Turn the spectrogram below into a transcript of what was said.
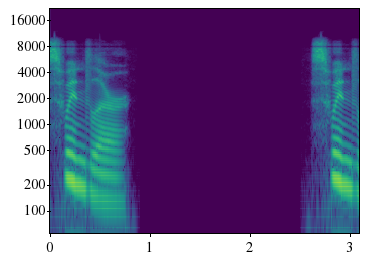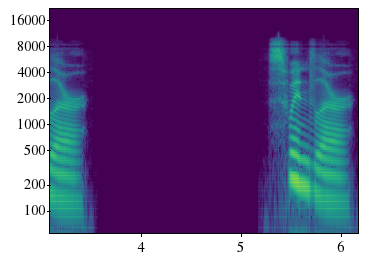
swindler. Swindler. Swindler.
